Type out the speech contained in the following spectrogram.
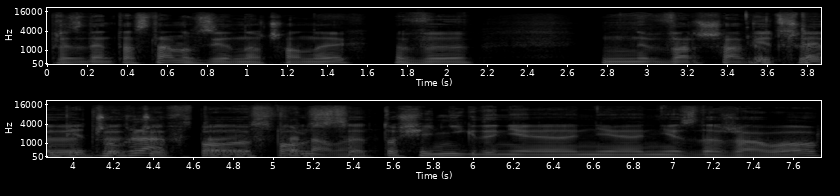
prezydenta Stanów Zjednoczonych w, w Warszawie czy, czy, czy lat w, po, w Polsce. fenomen. To się nigdy nie, nie, nie zdarzało.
